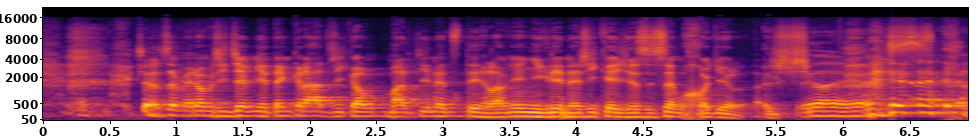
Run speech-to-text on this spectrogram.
Chtěl jsem jenom říct, že mě tenkrát říkal Martinec, ty hlavně nikdy neříkej, že jsi sem chodil. Až jo, jo.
